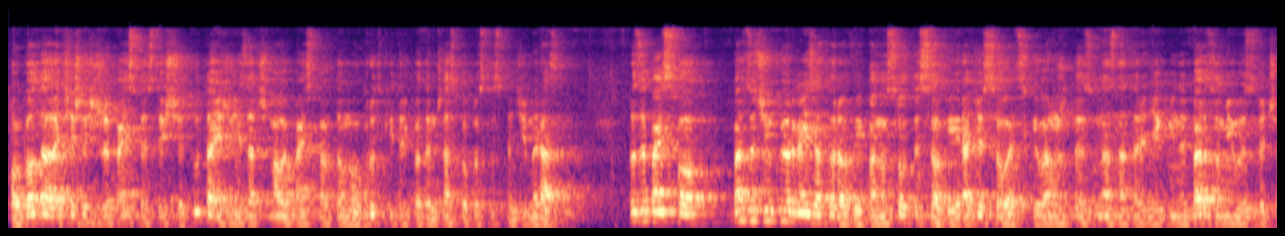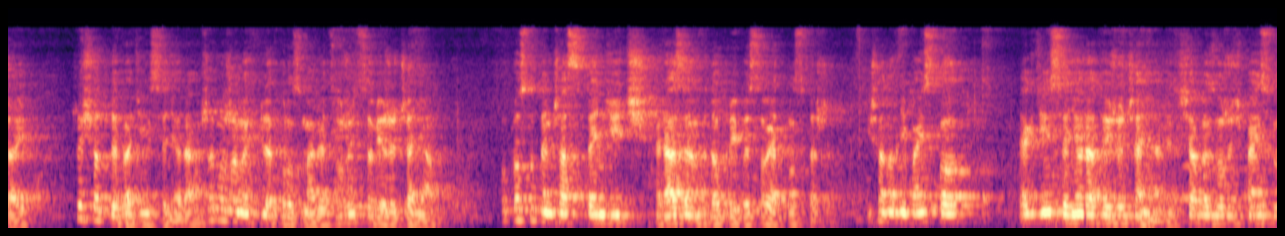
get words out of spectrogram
pogoda, ale cieszę się, że Państwo jesteście tutaj, że nie zatrzymały Państwa w domu ogródki, tylko ten czas po prostu spędzimy razem. Drodzy Państwo, bardzo dziękuję organizatorowi, panu Sołtysowi, Radzie Sołeckiej. Uważam, że to jest u nas na terenie gminy bardzo miły zwyczaj, że się odbywa Dzień Seniora, że możemy chwilę porozmawiać, złożyć sobie życzenia, po prostu ten czas spędzić razem w dobrej, wesołej atmosferze. I Szanowni Państwo, jak Dzień Seniora, to i życzenia, więc chciałbym złożyć Państwu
